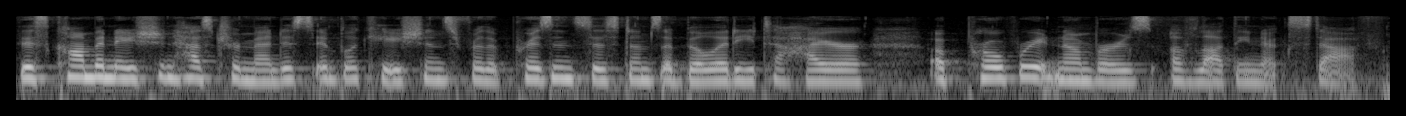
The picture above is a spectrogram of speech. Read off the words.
This combination has tremendous implications for the prison system's ability to hire appropriate numbers of Latinx staff.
